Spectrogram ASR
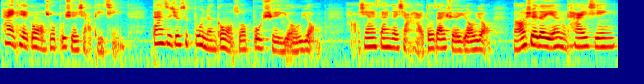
他也可以跟我说不学小提琴，但是就是不能跟我说不学游泳。好，现在三个小孩都在学游泳，然后学的也很开心，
